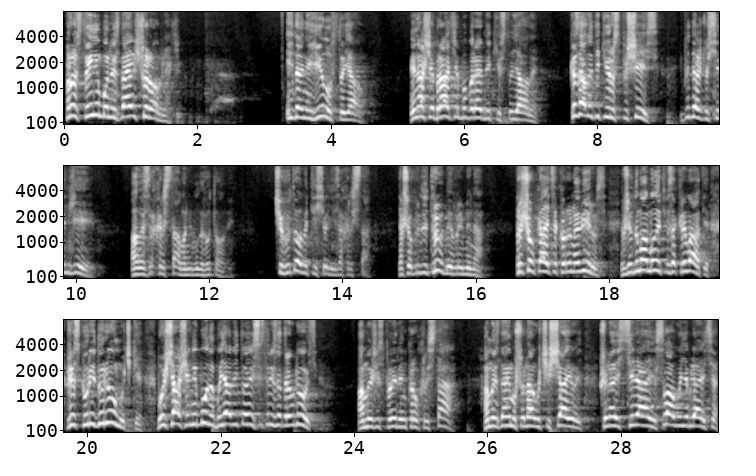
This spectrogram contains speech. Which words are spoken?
Прости їм, бо не знають, що роблять. І Даниїло стояв. І наші браття попередники стояли. Казали тільки розпишись і підеш до сім'ї. Але за Христа вони були готові. Чи готовий ти сьогодні за Христа? Якщо прийдуть трудні времена, прийшов кається коронавірус, вже дома молитви закривати, вже скорі до рюмочки, бо чаші не буде, бо я від тої сестри затравлюсь. А ми ж сповідаємо кров Христа. А ми знаємо, що вона очищає, що вона зціляє, славу являється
